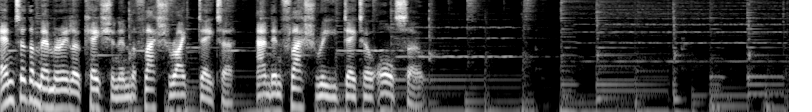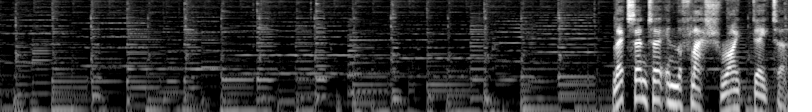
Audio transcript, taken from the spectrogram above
Enter the memory location in the flash write data, and in flash read data also. Let's enter in the flash write data.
